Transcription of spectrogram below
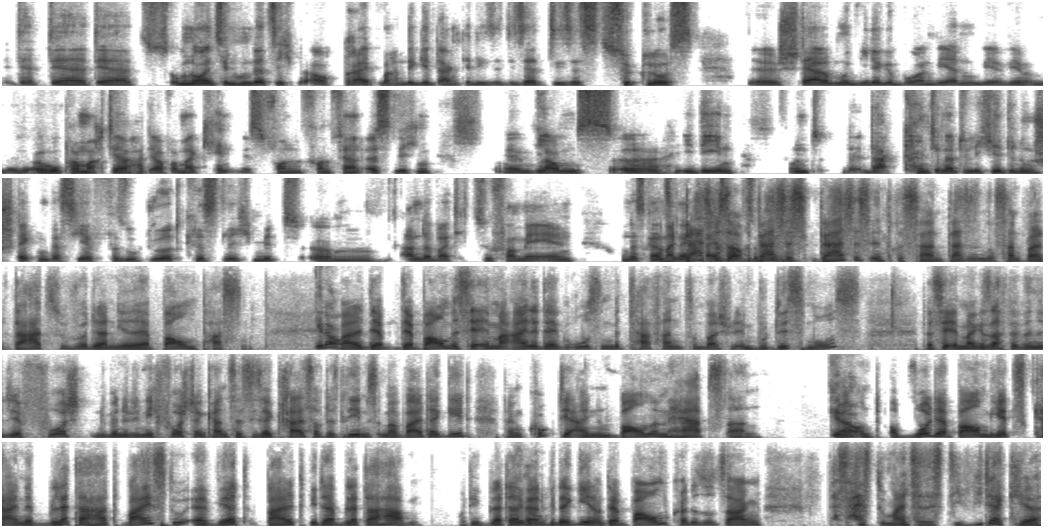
der, der, der um 1900 sich auch breitmachende Gedanke, diese, dieser, dieses Zyklus, äh, sterben und wiedergeboren werden. Wir, wir, Europa macht ja, hat ja auf einmal Kenntnis von, von fernöstlichen äh, Glaubensideen. Äh, und da könnte natürlich hier drin stecken, dass hier versucht wird, christlich mit ähm, anderweitig zu vermählen. Und das Ganze Aber das ist, auch, das, ist, das ist interessant. Das ist interessant, weil dazu würde dann ja der Baum passen. Genau. Weil der, der Baum ist ja immer eine der großen Metaphern, zum Beispiel im Buddhismus, dass ja immer gesagt wird, wenn du dir wenn du dir nicht vorstellen kannst, dass dieser Kreislauf des Lebens immer weitergeht, dann guck dir einen Baum im Herbst an. Genau. Ja, und obwohl der Baum jetzt keine Blätter hat, weißt du, er wird bald wieder Blätter haben. Und die Blätter genau. werden wieder gehen. Und der Baum könnte sozusagen, das heißt, du meinst, das ist die Wiederkehr.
